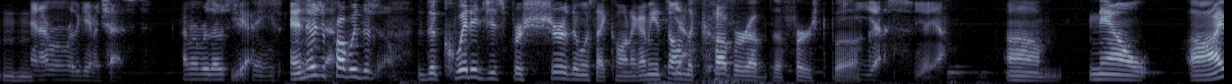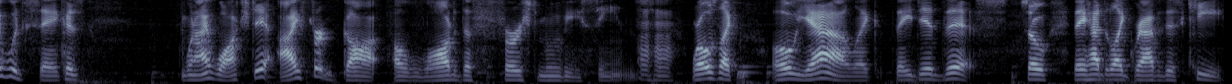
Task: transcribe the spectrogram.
hmm and I remember the game of chess. I remember those two Yes. things. And those are probably movie, the- so- The Quidditch is for sure the most iconic. I mean, it's on Yeah. the cover of the first book. Yes, yeah, yeah. Um, now, I would say because when I watched it, I forgot a lot of the first movie scenes Mhm. where I was like, "Oh yeah, like they did this." So they had to like grab this key,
